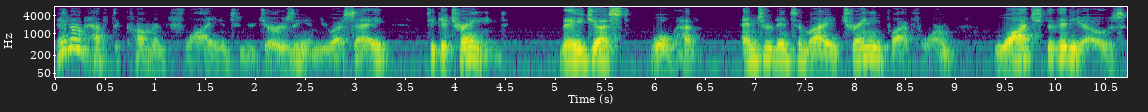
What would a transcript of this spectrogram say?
They don't have to come and fly into New Jersey and USA to get trained. They just will have entered into my training platform, watch the videos,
